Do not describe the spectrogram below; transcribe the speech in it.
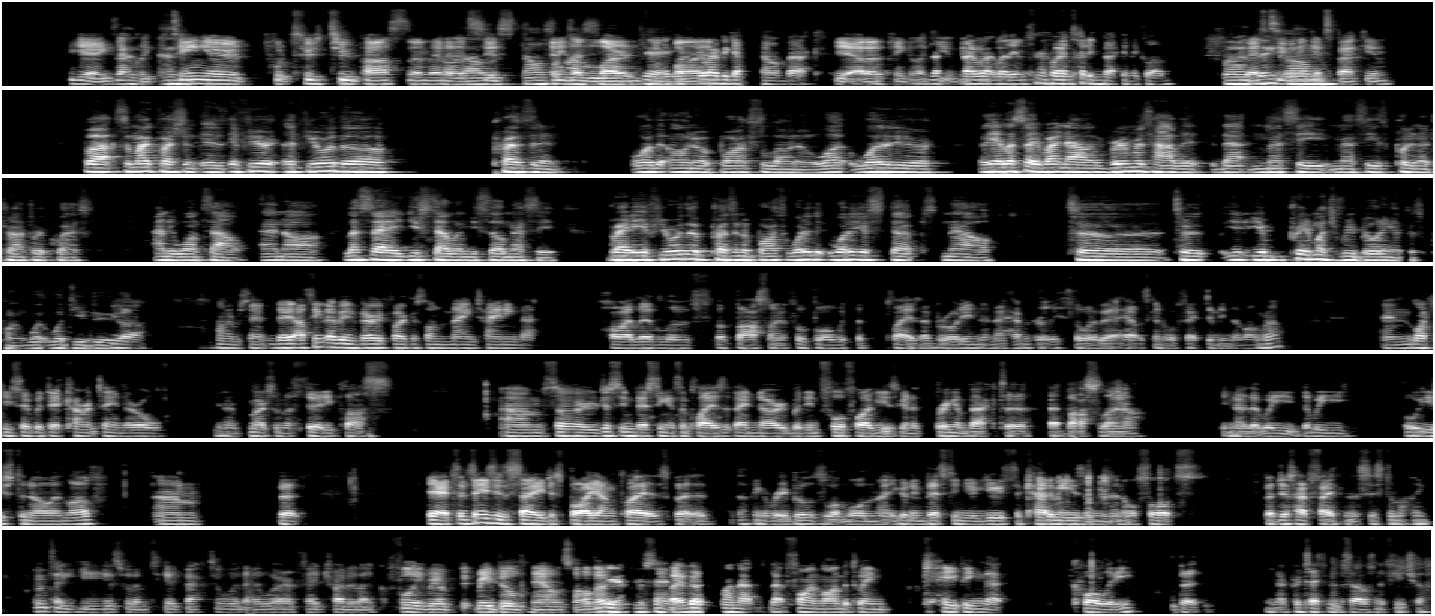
Yeah, exactly. And- and- Coutinho put two two past them and Oh, an that was- assist. that was and he's on icing loan the from Yeah, he, he won't be going back. Yeah, I don't think like They, he'll be they won't let him. They won't let him back in the club. But I Messi think when he um, gets back in. But so my question is, if you're if you're the president or the owner of Barcelona, what what are your okay? Let's say right now, rumors have it that Messi Messi's put in a transfer request and he wants out. And uh, let's say you sell him, you sell Messi. Brady, if you're the president of Barca, what are the, what are your steps now to to you, you're pretty much rebuilding at this point? What what do you do? Are 100. percent I think they've been very focused on maintaining that high level of, of Barcelona football with the players they brought in, and they haven't really thought about how it's going to affect them in the long run. And like you said, with their current team, they're all, you know, most of them are 30 plus. Um, so just investing in some players that they know within four or five years are going to bring them back to that Barcelona, you know, that we that we all used to know and love. Um, but yeah, it's, it's easy to say just buy young players, but I think a rebuild is a lot more than that. You've got to invest in your youth academies and, and all sorts, but just have faith in the system. I think. To take years for them to get back to where they were if they try to like fully re- rebuild now as well. Though. Yeah, I'm saying Like- they've got to find that, that fine line between keeping that quality, but you know, protecting themselves in the future.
